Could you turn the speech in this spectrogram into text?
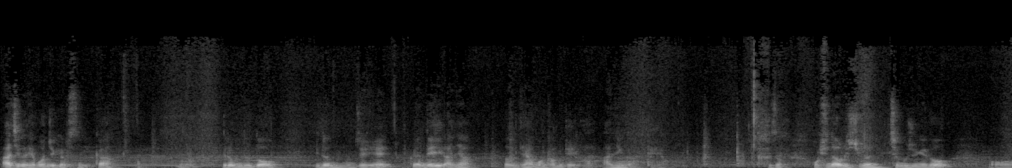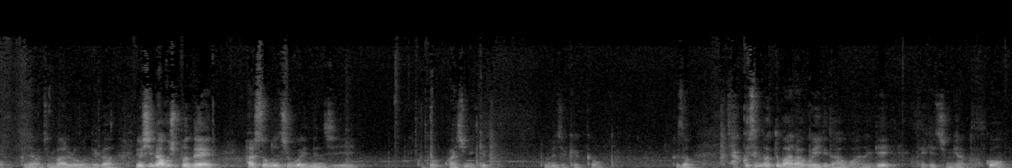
아직은 해본 적이 없으니까 어, 여러분들도 이런 문제에 그냥 내일 아니야 너는 대학만 가면 돼 아, 아닌 것 같아요 그래서 혹시나 우리 주변 친구 중에도 어, 그냥 정말로 내가 열심히 하고 싶은데 할 수 없는 친구가 있는지 더 관심 있게 보면 좋겠고 그래서 자꾸 생각도 말하고 얘기도 하고 하는 게 되게 중요한 것 같고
